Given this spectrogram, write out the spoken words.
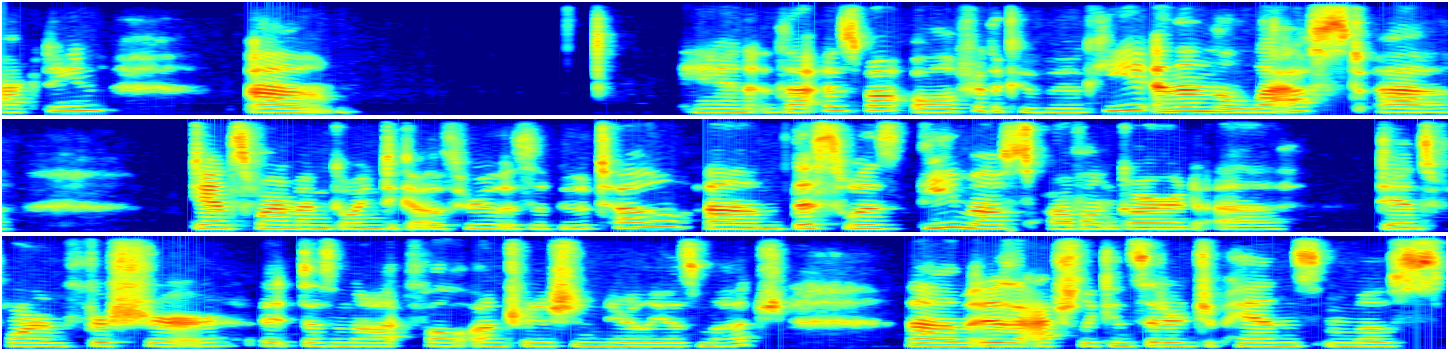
acting. Um, and that is about all for the kabuki. And then the last uh, dance form I'm going to go through is the Butoh. Um, this was the most avant garde uh, dance form for sure. It does not fall on tradition nearly as much. Um, it is actually considered Japan's most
